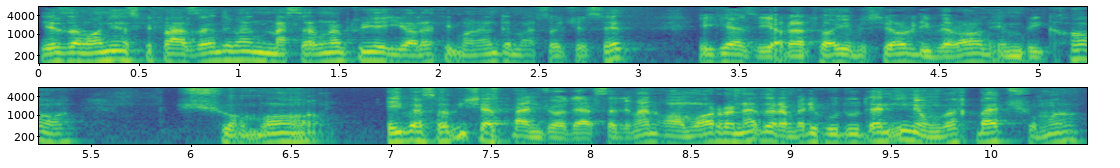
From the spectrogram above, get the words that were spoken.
یه زمانی هست که فرزند من مثلا توی ایالتی مانند مساچوست یکی از ایالت های بسیار لیبرال امریکا شما ای بسا بیش از 50 درصد من آمار رو ندارم ولی حدودا اینه. اون وقت بعد شما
